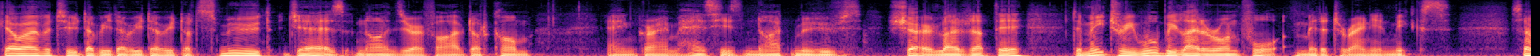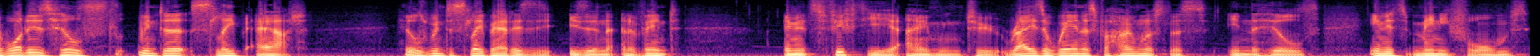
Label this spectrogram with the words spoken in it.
go over to www.smoothjazz905.com and Graham has his Night Moves show loaded up there. Dimitri will be later on for Mediterranean Mix. So, what is Hills Winter Sleep Out? Hills Winter Sleep Out is, is an, an event in its fifth year aiming to raise awareness for homelessness in the hills in its many forms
